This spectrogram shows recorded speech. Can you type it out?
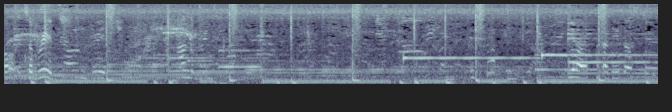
Oh, it's a bridge. It's not. Yeah, Adidas there.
